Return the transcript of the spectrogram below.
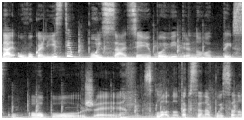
та у вокалістів пульсацією повітряного тиску. О Боже, складно так все написано.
